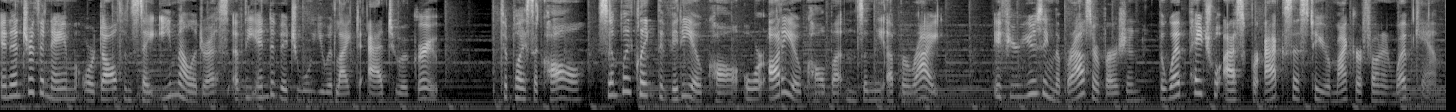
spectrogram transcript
and enter the name or Dalton State email address of the individual you would like to add to a group. To place a call, simply click the video call or audio call buttons in the upper right if you're using the browser version, the web page will ask for access to your microphone and webcam,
